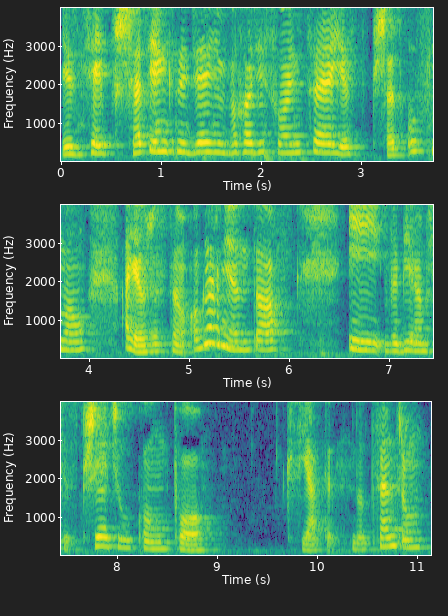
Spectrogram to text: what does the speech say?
Jest dzisiaj przepiękny dzień, wychodzi słońce, jest przed ósmą, a ja już jestem ogarnięta i wybieram się z przyjaciółką po kwiaty do centrum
